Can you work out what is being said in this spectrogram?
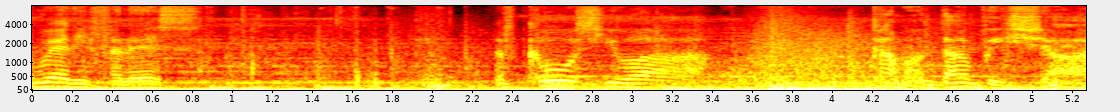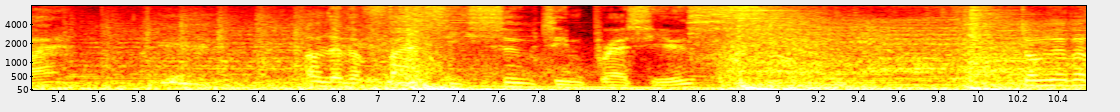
you ready for this? Of course you are. Come on, don't be shy. Don't let a fancy suit impress you. Don't let a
